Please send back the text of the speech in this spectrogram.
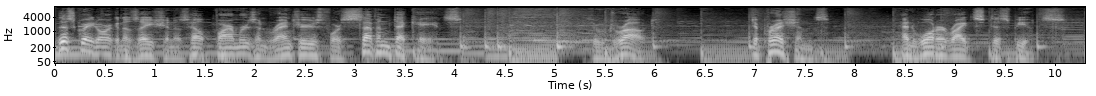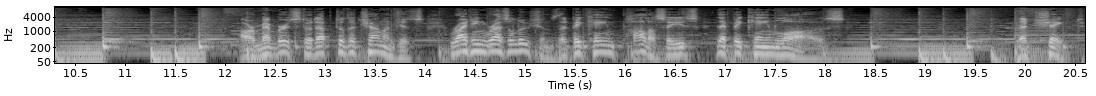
This great organization has helped farmers and ranchers for seven decades through drought, depressions, and water rights disputes. Our members stood up to the challenges, writing resolutions that became policies that became laws that shaped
